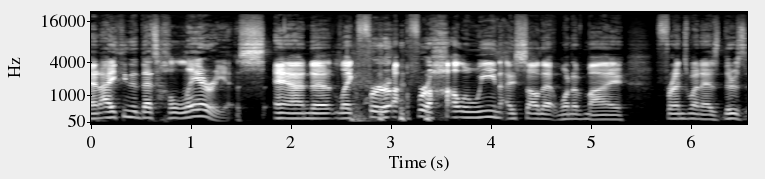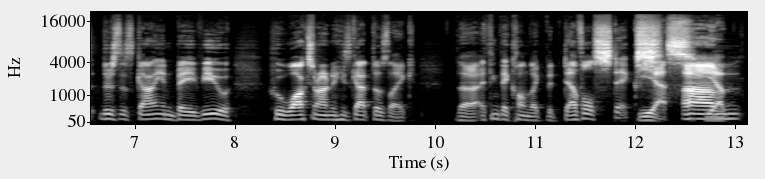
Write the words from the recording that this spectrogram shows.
and I think that that's hilarious. And uh, like for for Halloween, I saw that one of my friends went as there's there's this guy in Bayview who walks around and he's got those like the I think they call them like the devil sticks. Yes. Um,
